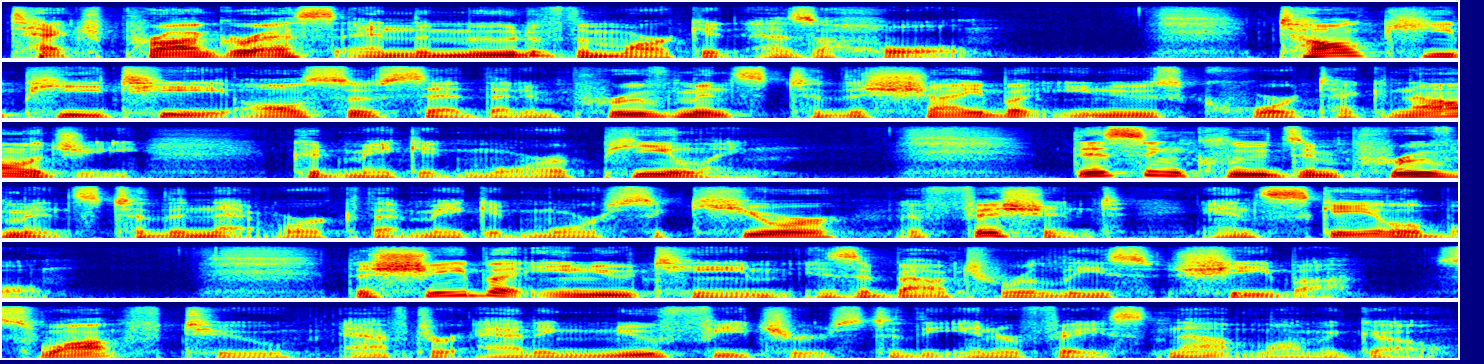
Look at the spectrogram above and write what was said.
Tech progress and the mood of the market as a whole. ChatGPT also said that improvements to the Shiba Inu's core technology could make it more appealing. This includes improvements to the network that make it more secure, efficient, and scalable. The Shiba Inu team is about to release Shiba, Swap 2 after adding new features to the interface not long ago.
